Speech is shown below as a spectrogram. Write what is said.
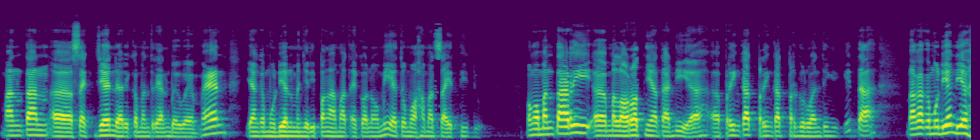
mantan uh, sekjen dari Kementerian BUMN yang kemudian menjadi pengamat ekonomi yaitu Muhammad Said Tidu. Mengomentari uh, melorotnya tadi ya peringkat-peringkat perguruan tinggi kita, maka kemudian dia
